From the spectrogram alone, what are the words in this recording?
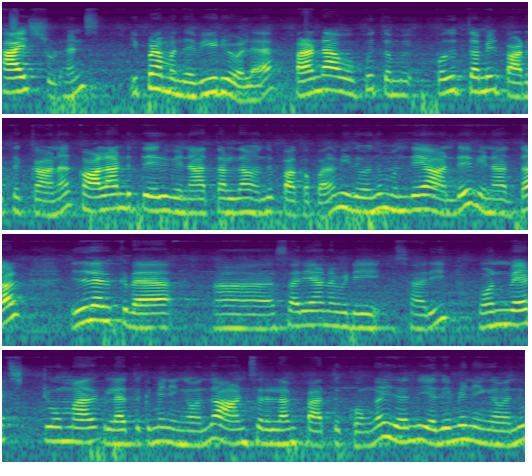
ஹாய் ஸ்டூடெண்ட்ஸ் இப்போ நம்ம இந்த வீடியோவில் பன்னெண்டாம் வகுப்பு தமிழ் பொதுத்தமிழ் பாடத்துக்கான காலாண்டு தேர்வு வினாத்தாள் தான் வந்து பார்க்க போகிறோம் இது வந்து முந்தைய ஆண்டு வினாத்தாள். இதில் இருக்கிற சரியான விடை sorry one words two mark எல்லாத்துக்குமே நீங்கள் வந்து ஆன்சர் எல்லாமே பார்த்துக்கோங்க. இதில் வந்து எதையுமே நீங்கள் வந்து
